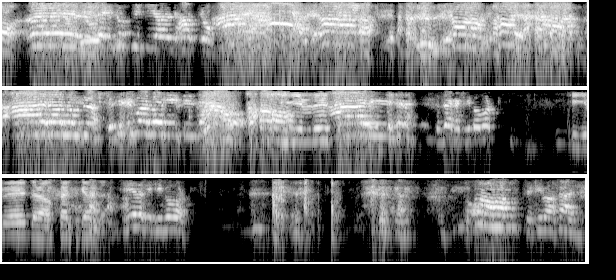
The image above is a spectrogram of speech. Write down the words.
Nu får vi dra. Nej, nej, då sticker jag i halsjobb. Aj, aj, aj! Aj, aj, aj, vad långt du... Det är bara långt in till Tio minuter. Aj! klippa bort. 10 minuter och 5 sekunder. Skriva ska klippa bort. Åh, ska klippa färd.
